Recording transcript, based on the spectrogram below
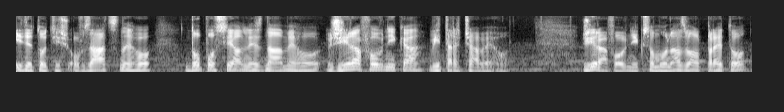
Ide totiž o vzácného, doposiaľ neznámeho žirafovníka vytrčavého. Žirafovník som ho nazval preto,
